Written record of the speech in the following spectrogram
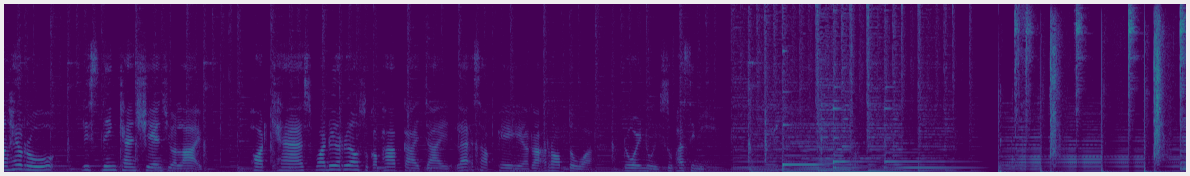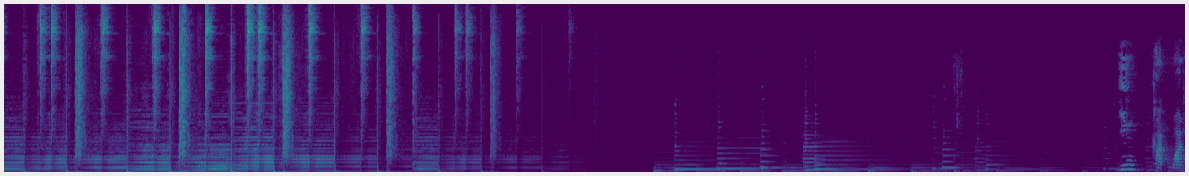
ฟังให้รู้ listening can change your life podcast ว่าด้วยเรื่องสุขภาพกายใจ และสัพเพเหระรอบตัว โดยหนุ่ยสุภาษินี วัน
